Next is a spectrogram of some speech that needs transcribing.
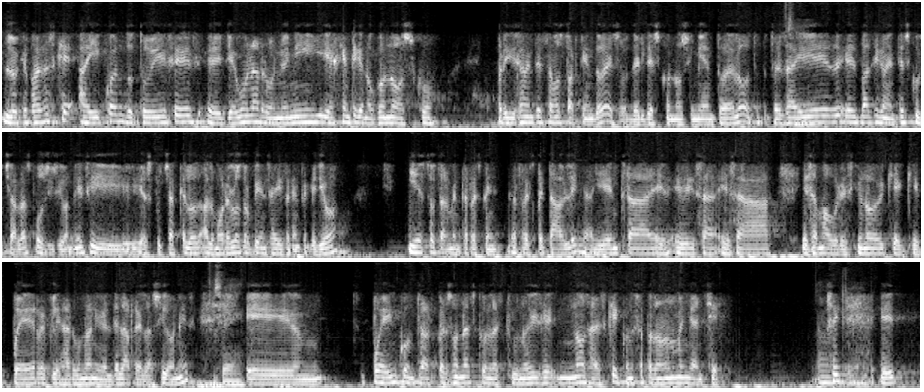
Lo que pasa es que ahí cuando tú dices, eh, llego a una reunión y es gente que no conozco, precisamente estamos partiendo de eso, del desconocimiento del otro. Entonces ahí es, básicamente escuchar las posiciones y escuchar que a lo mejor el otro piensa diferente que yo y es totalmente respetable. Ahí entra e, esa, esa, esa madurez que uno que, que puede reflejar uno a nivel de las relaciones. Eh, puede encontrar personas con las que uno dice, no, sabes que con esa persona no me enganché. Sí, eh,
